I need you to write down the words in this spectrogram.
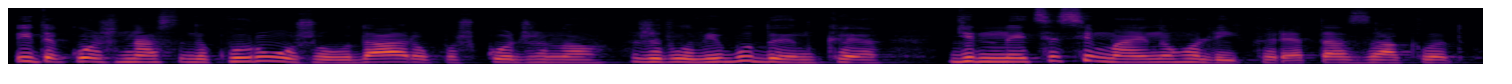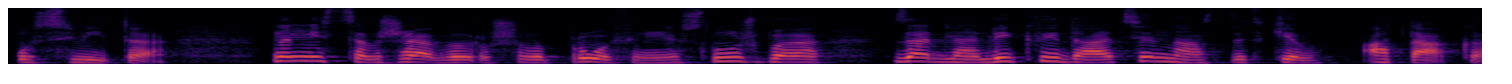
і також внаслідок ворожого удару пошкоджено житлові будинки, дільниця сімейного лікаря та заклад освіти. На місце вже вирушили профільні служби задля ліквідації наслідків атаки.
